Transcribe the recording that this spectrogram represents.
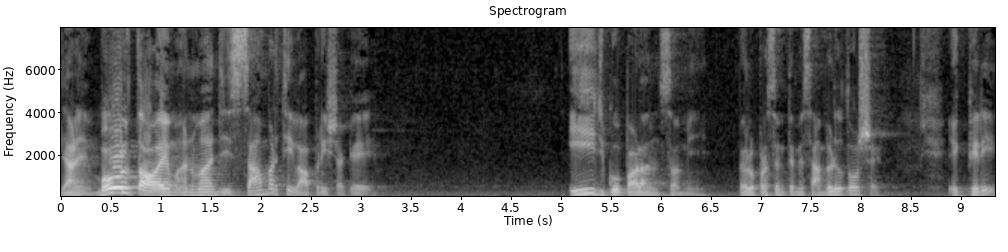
જાણે બોલતા હોય એમ હનુમાનજી સામર્થ્ય વાપરી શકે. એ જ ગોપાળાનંદ સ્વામી. પેલો પ્રસંગ તમે સાંભળ્યો તો હશે. એક ફેરી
